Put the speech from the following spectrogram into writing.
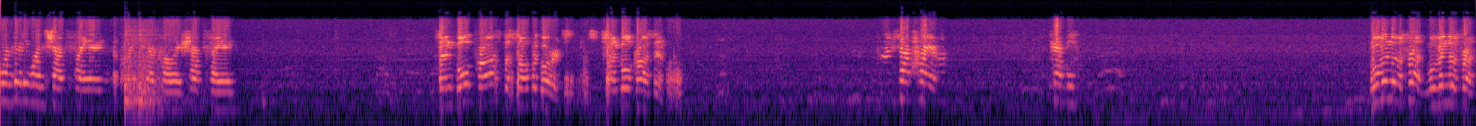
Well, 131 shots fired, according to our caller, shots fired. Send Gold Cross to South Gorge. Send Gold Cross in. Shots fired. Copy. Move into the front. Move into the front.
